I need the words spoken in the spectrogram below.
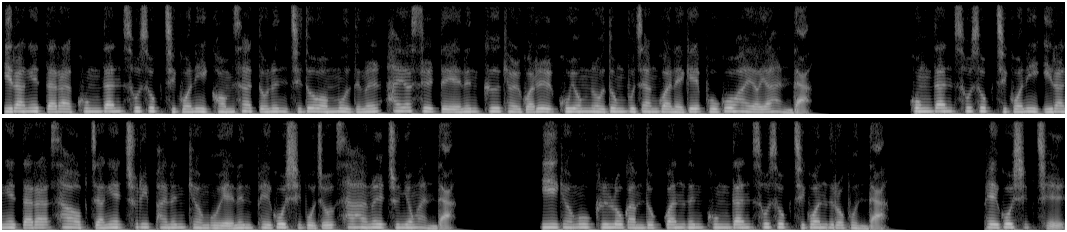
1항에 따라 공단 소속 직원이 검사 또는 지도 업무 등을 하였을 때에는 그 결과를 고용노동부 장관에게 보고하여야 한다. 공단 소속 직원이 1항에 따라 사업장에 출입하는 경우에는 155조 사항을 준용한다. 이 경우 근로감독관은 공단 소속 직원으로 본다. 157.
